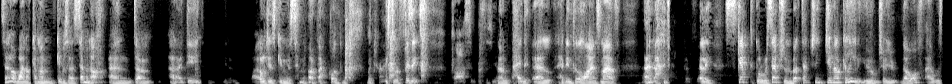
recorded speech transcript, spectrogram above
said, "Oh, why not come and give us a seminar?" And um, and I did biologist giving a seminar about quantum mechanics to a physics class, you know, head, uh, head into the lion's mouth. And I had a fairly skeptical reception, but actually Jim Al-Khalili, who I'm sure you know of, uh, was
